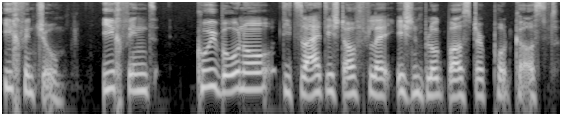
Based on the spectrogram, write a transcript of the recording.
Ich finde schon. Ich finde, Cui Bono, die zweite Staffel, ist ein Blockbuster-Podcast.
